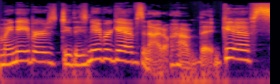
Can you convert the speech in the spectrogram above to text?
my neighbors do these neighbor gifts and I don't have the gifts.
